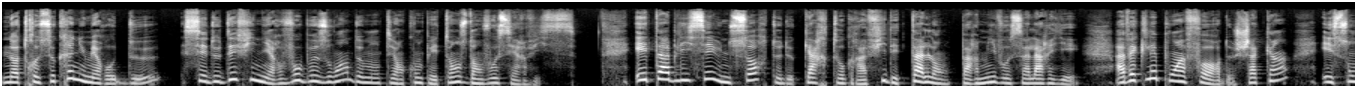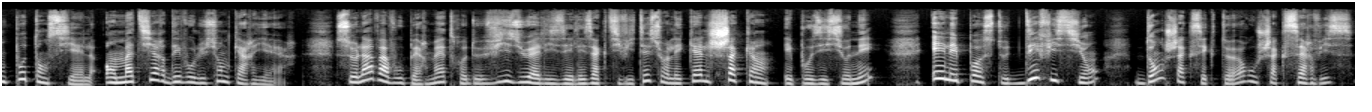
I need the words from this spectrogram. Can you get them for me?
Notre secret numéro 2, c'est de définir vos besoins de montée en compétences dans vos services. Établissez une sorte de cartographie des talents parmi vos salariés, avec les points forts de chacun et son potentiel en matière d'évolution de carrière. Cela va vous permettre de visualiser les activités sur lesquelles chacun est positionné et les postes déficients dans chaque secteur ou chaque service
